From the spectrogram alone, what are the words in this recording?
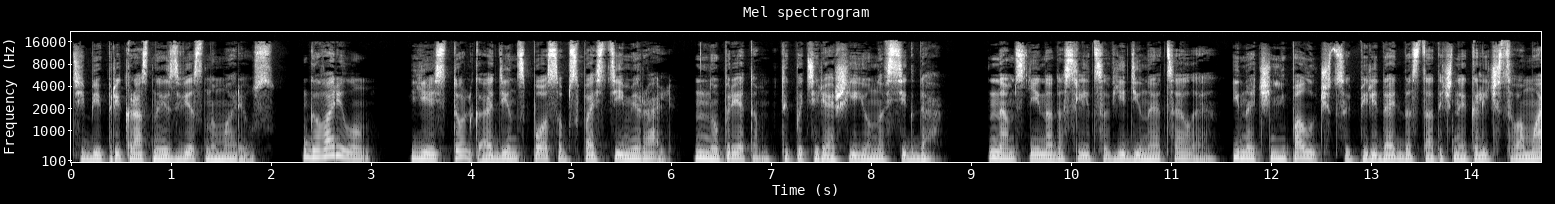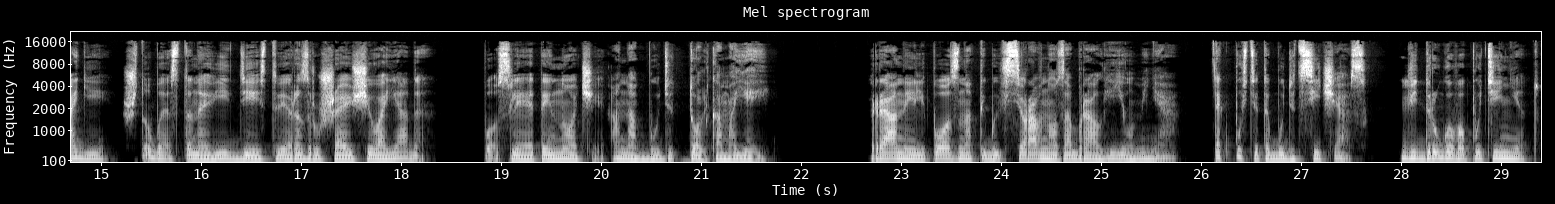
«Тебе прекрасно известно, Мариус», — говорил он. «Есть только один способ спасти Мираль, но при этом ты потеряешь ее навсегда». Нам с ней надо слиться в единое целое, иначе не получится передать достаточное количество магии, чтобы остановить действие разрушающего яда. После этой ночи она будет только моей. Рано или поздно ты бы все равно забрал ее у меня. Так пусть это будет сейчас, ведь другого пути нет.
